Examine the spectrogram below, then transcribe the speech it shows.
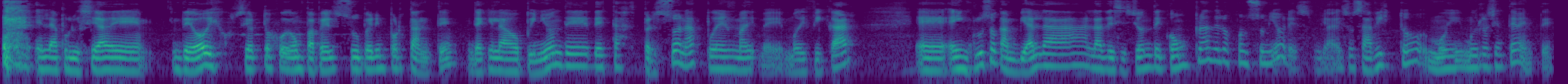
en la publicidad de, de, hoy, ¿cierto? Juega un papel súper importante, ya que la opinión de, de estas personas pueden eh, modificar eh, e incluso cambiar la, la, decisión de compra de los consumidores. Ya eso se ha visto muy, muy recientemente.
